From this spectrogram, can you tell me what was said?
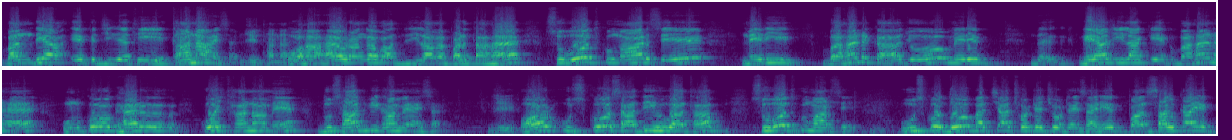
बंदिया एक जी- अथी थाना है सर। जी, थाना वहाँ है औरंगाबाद जिला में पड़ता है। सुबोध कुमार से मेरी बहन का जो मेरे गया जिला के एक बहन है उनको घर कोच थाना में दुसात बीघा में है सर। जी। और उसको शादी हुआ था सुबोध कुमार से। उसको दो बच्चा छोटे छोटे सर, एक पाँच साल का, एक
